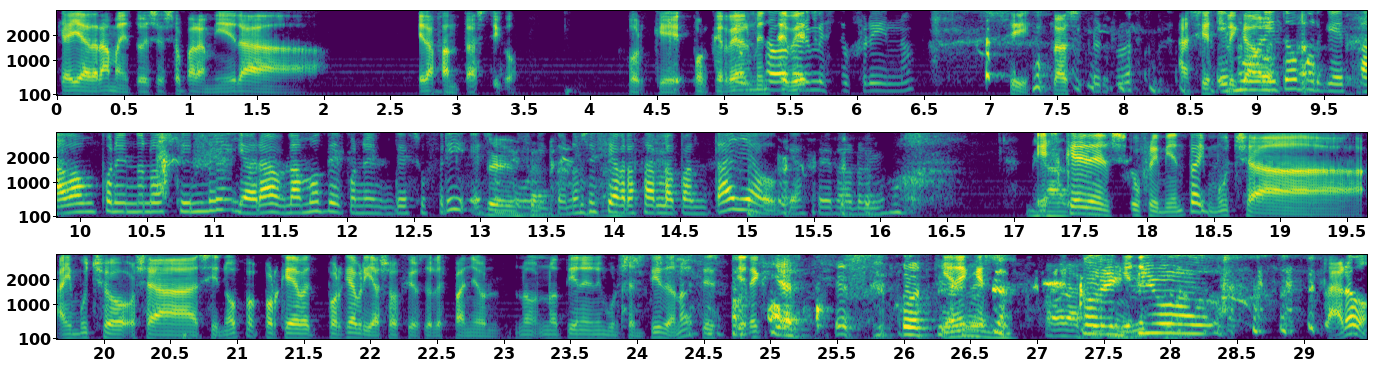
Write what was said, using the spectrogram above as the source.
que haya drama. Entonces eso para mí era, era fantástico. Porque, porque Te realmente ves... verme sufrir, ¿no? Sí, así Es muy explicado. bonito porque estábamos poniéndonos Tinder y ahora hablamos de poner de sufrir. Eso De es esa- bonito. No sé si abrazar la pantalla o qué hacer ahora mismo. Es que en el sufrimiento hay mucha, hay mucho, o sea, si no, ¿por qué, por qué habría socios del español? No, no tiene ningún sentido, ¿no? Es- tiene que- Hostia, hostia, tiene que. Colectivo. Claro,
